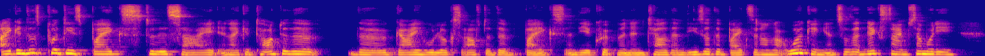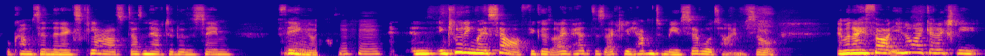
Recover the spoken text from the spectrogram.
I can just put these bikes to the side and I can talk to the the guy who looks after the bikes and the equipment and tell them these are the bikes that are not working. And so that next time somebody who comes in the next class doesn't have to do the same thing, mm-hmm. and including myself, because I've had this actually happen to me several times. So, and when I thought, you know, I can actually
